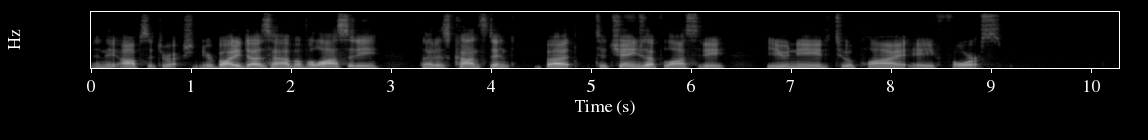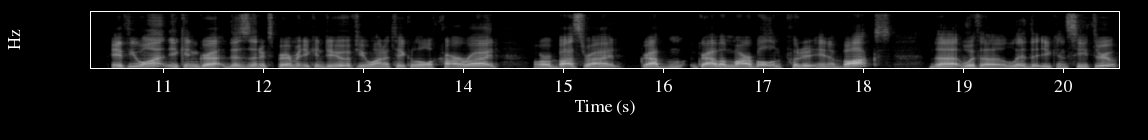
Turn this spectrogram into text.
in the opposite direction. Your body does have a velocity that is constant, but to change that velocity, you need to apply a force. If you want, you can grab, this is an experiment you can do if you want to take a little car ride or a bus ride, grab, grab a marble and put it in a box that, with a lid that you can see through,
